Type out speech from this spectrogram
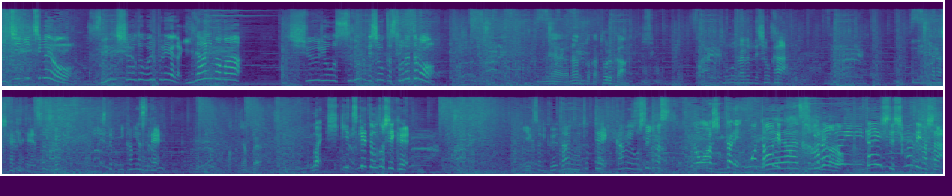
1日目を全勝で終えるプレイヤーがいないまま終了するんでしょうか。それともなんとか取るか。どうなるんでしょうか。上から仕掛けてそれステップに噛み合わせて。バックジャンプ。うまい。引きつけて落としていく EX ソニックダウンを取って画面を押していきます。おーしっかり。おっとで狙いすぎる今の空振りに対して仕込んでいました。こ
